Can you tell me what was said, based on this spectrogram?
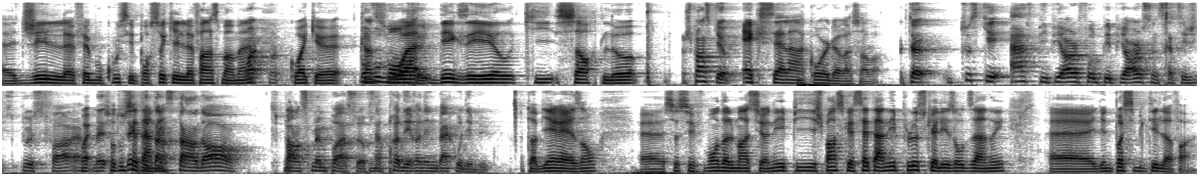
Euh, Jill le fait beaucoup, c'est pour ça qu'il le fait en ce moment. Ouais, ouais. Quoique, quand tu vois montrer. Diggs et Hill qui sortent là, Je pense que excellent corps de receveur. t'as- tout ce qui est half PPR, full PPR, c'est une stratégie qui peut se faire. Ouais, mais surtout dès cette que année. en standard, tu penses même pas à ça. Ça te prend des running backs au début. Tu as bien raison. Euh, ça, c'est bon de le mentionner. Puis je pense que cette année, plus que les autres années, euh, il y a une possibilité de le faire.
